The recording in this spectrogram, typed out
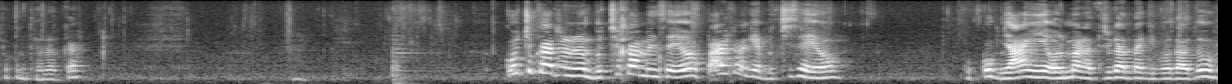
조금 더 넣을까? 고춧가루는 묻혀가면서요 빨갛게 묻히세요. 뭐꼭 양이 얼마나 들어간다기보다도.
